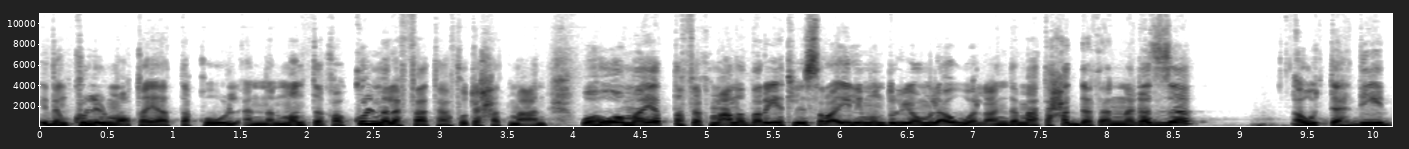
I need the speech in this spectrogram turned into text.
اذا كل المعطيات تقول أن المنطقة كل ملفاتها فتحت معا وهو ما يتفق مع نظرية الإسرائيلي منذ اليوم الأول عندما تحدث أن غزة أو التهديد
